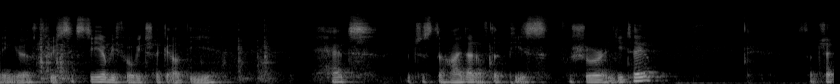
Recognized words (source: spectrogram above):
Getting a 360 here before we check out the head, which is the highlight of that piece for sure in detail. So check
